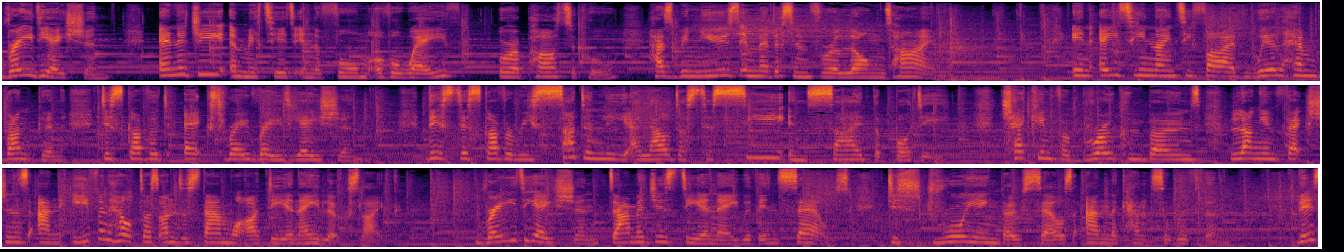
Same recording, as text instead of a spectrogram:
Radiation, energy emitted in the form of a wave or a particle, has been used in medicine for a long time. In 1895, Wilhelm Röntgen discovered X ray radiation. This discovery suddenly allowed us to see inside the body, checking for broken bones, lung infections, and even helped us understand what our DNA looks like. Radiation damages DNA within cells, destroying those cells and the cancer with them. This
